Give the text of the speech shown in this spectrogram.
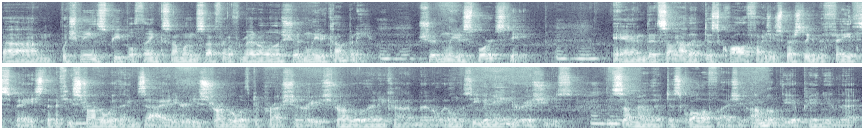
um, which means people think someone suffering from mental illness shouldn't lead a company, mm-hmm. shouldn't lead a sports team. Mm-hmm. And that somehow that disqualifies you, especially in the faith space, that if you struggle with anxiety or you struggle with depression or you struggle with any kind of mental illness, even anger issues, mm-hmm. that somehow that disqualifies you. I'm of the opinion that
